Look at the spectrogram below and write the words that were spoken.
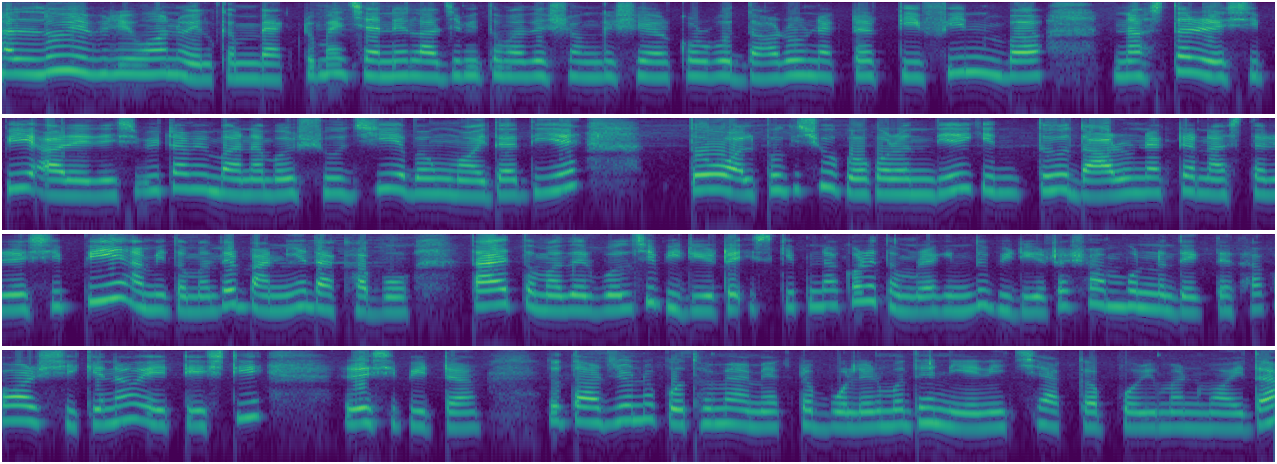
Hello everyone welcome back to my channel আজ আমি তোমাদের সঙ্গে শেয়ার করব দারুণ একটা টিফিন বা নাস্তার রেসিপি আর এই রেসিপিটা আমি বানাবো সুজি এবং ময়দা দিয়ে। তো অল্প কিছু উপকরণ দিয়ে কিন্তু দারুণ একটা নাস্তার রেসিপি আমি তোমাদের বানিয়ে দেখাবো। তাই তোমাদের বলছি ভিডিওটা স্কিপ না করে তোমরা কিন্তু ভিডিওটা সম্পূর্ণ দেখতে থাকো আর শিখে নাও এই টেস্টি রেসিপিটা তো তার জন্য প্রথমে আমি একটা বোলের মধ্যে নিয়ে নিচ্ছি এক কাপ পরিমাণ ময়দা।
